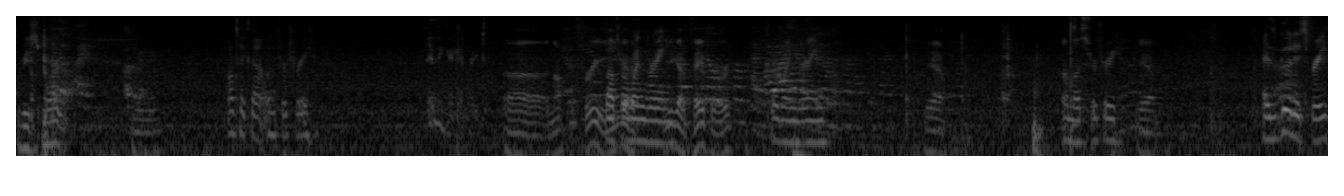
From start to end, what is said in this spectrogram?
To be smart. I'll take that one for free. I think I can read. Uh, not for free. Well, for gotta, one green. You gotta pay for it. For one green almost for free. Yeah. As good as free.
